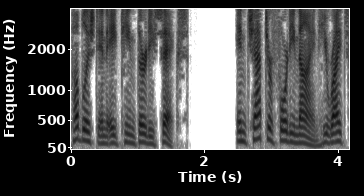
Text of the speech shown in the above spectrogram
published in 1836. In chapter 49 he writes,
